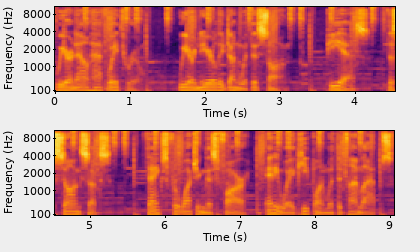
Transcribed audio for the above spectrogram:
We are now halfway through. We are nearly done with this song. P.S. The song sucks. Thanks for watching this far, anyway keep on with the time lapse.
